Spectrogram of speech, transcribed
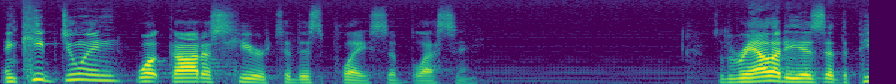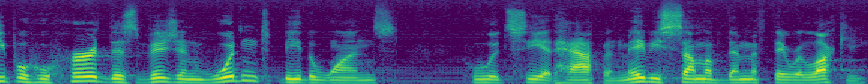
and keep doing what got us here to this place of blessing. So the reality is that the people who heard this vision wouldn't be the ones who would see it happen. Maybe some of them if they were lucky.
